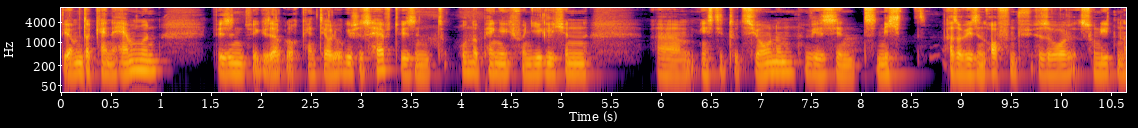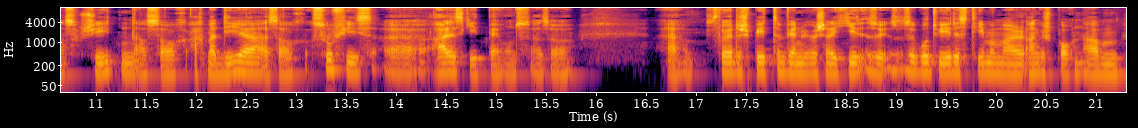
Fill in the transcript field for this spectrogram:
Wir haben da keine Hemmungen. Wir sind, wie gesagt, auch kein theologisches Heft. Wir sind unabhängig von jeglichen ähm, Institutionen. Wir sind nicht, also wir sind offen für sowohl Sunniten als auch Schiiten, als auch Ahmadiyya, als auch Sufis. Äh, alles geht bei uns. Also äh, früher oder später werden wir wahrscheinlich je, so, so gut wie jedes Thema mal angesprochen haben,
